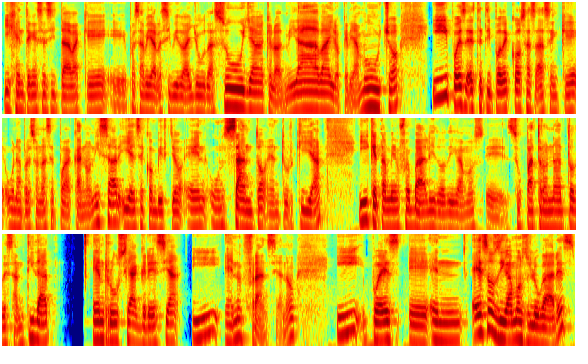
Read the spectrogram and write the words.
y gente que necesitaba que eh, pues había recibido ayuda suya, que lo admiraba y lo quería mucho. Y pues este tipo de cosas hacen que una persona se pueda canonizar y él se convirtió en un santo en Turquía y que también fue válido, digamos, eh, su patronato de santidad en Rusia, Grecia y en Francia, ¿no? Y pues eh, en esos, digamos, lugares,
